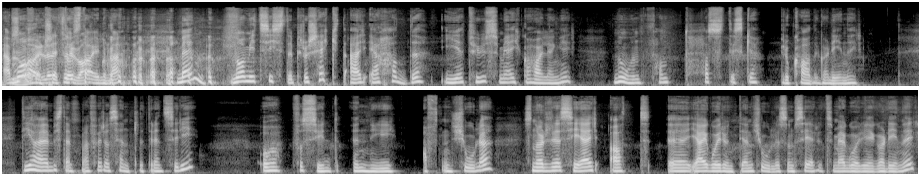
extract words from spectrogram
Jeg må fortsette å style meg. Men nå mitt siste prosjekt er Jeg hadde i et hus som jeg ikke har lenger, noen fantastiske brokadegardiner. De har jeg bestemt meg for å sende til et renseri og få sydd en ny aftenkjole. Så når dere ser at eh, jeg går rundt i en kjole som ser ut som jeg går i gardiner,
